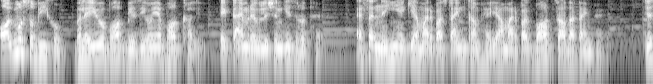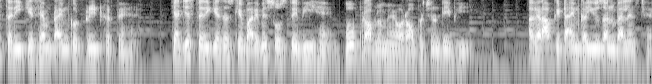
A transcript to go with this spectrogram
ऑलमोस्ट सभी को, भले ही वो बहुत बिज़ी हो या बहुत खाली, एक टाइम रेवोल्यूशन की ज़रूरत है। ऐसा नहीं है कि हमारे पास टाइम कम है या हमारे पास बहुत ज़्यादा टाइम है। जिस तरीके से हम टाइम को ट्रीट करते हैं, या जिस तरीके से उसके बारे में सोचते भी हैं, वो प्रॉब्लम है और अपॉर्चुनिटी भी। अगर आपके टाइम का यूज़ अनबैलेंस्ड है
